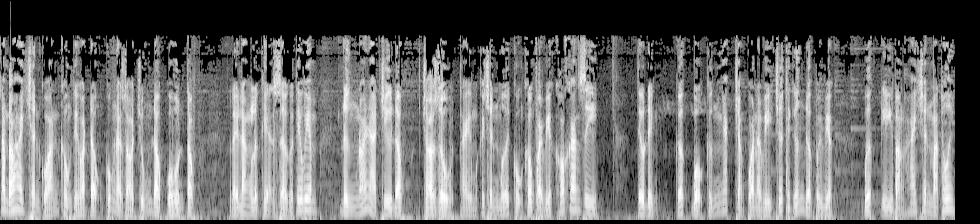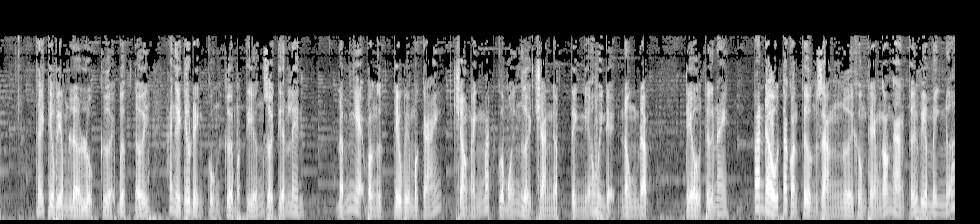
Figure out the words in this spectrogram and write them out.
Năm đó hai chân của hắn không thể hoạt động cũng là do chúng độc của hồn tộc. Lấy năng lực hiện giờ của Tiêu Viêm, đừng nói là trừ độc, cho dù thay một cái chân mới cũng không phải việc khó khăn gì. Tiêu Đỉnh cước bộ cứng nhắc chẳng qua là vì chưa thích ứng được với việc bước đi bằng hai chân mà thôi. Thấy Tiêu Viêm lờ lụ cười bước tới, hai người Tiêu Đỉnh cũng cười một tiếng rồi tiến lên đấm nhẹ vào ngực tiêu viêm một cái, trong ánh mắt của mỗi người tràn ngập tình nghĩa huynh đệ nồng đậm. Tiểu từ này, ban đầu ta còn tưởng rằng người không thèm ngó ngàng tới viêm minh nữa,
